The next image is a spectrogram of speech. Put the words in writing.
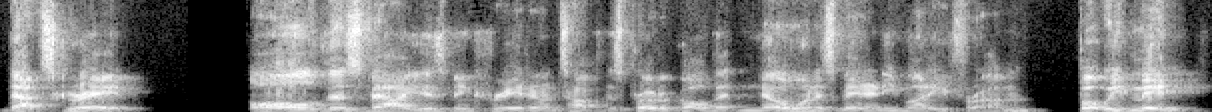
that's great. All this value has been created on top of this protocol that no one has made any money from, but we've made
